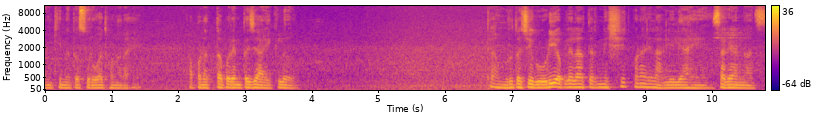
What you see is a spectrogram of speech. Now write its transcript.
आणखीन आता सुरुवात होणार आहे. आपण आत्तापर्यंत जे ऐकलं त्या अमृताची गोडी आपल्याला तर निश्चितपणाने लागलेली आहे सगळ्यांनाच.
